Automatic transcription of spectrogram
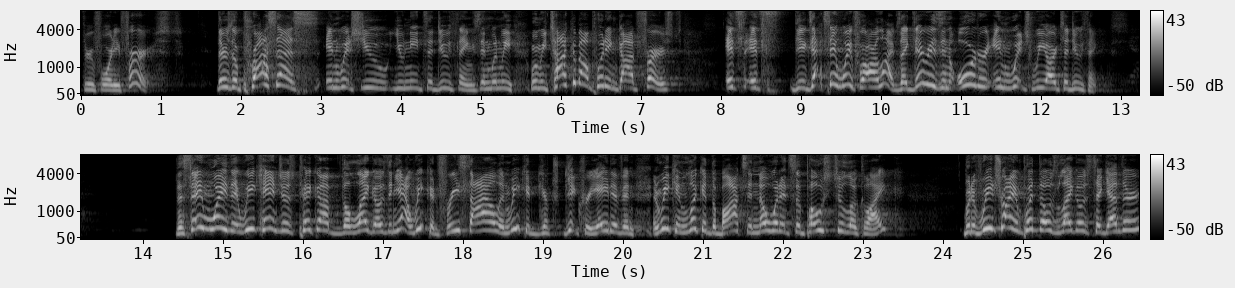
through 41st. There's a process in which you, you need to do things. And when we when we talk about putting God first, it's it's the exact same way for our lives. Like there is an order in which we are to do things. The same way that we can't just pick up the Legos and yeah, we could freestyle and we could get creative and, and we can look at the box and know what it's supposed to look like. But if we try and put those Legos together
